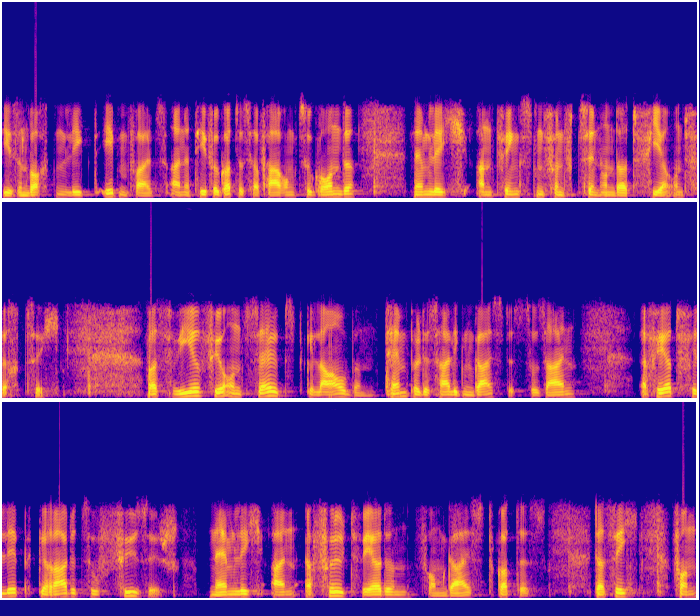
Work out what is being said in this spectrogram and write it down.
Diesen Worten liegt ebenfalls eine tiefe Gotteserfahrung zugrunde, nämlich an Pfingsten 1544. Was wir für uns selbst glauben, Tempel des Heiligen Geistes zu sein, erfährt Philipp geradezu physisch, nämlich ein Erfülltwerden vom Geist Gottes, das sich von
